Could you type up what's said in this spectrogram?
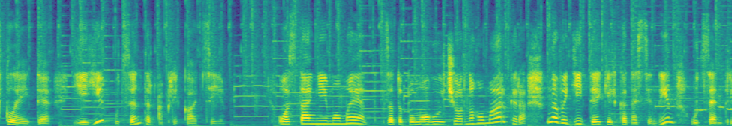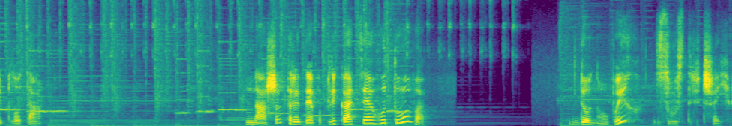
Вклейте її у центр аплікації. Останній момент за допомогою чорного маркера наведіть декілька насінин у центрі плода. Наша 3D-аплікація готова. До нових зустрічей!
